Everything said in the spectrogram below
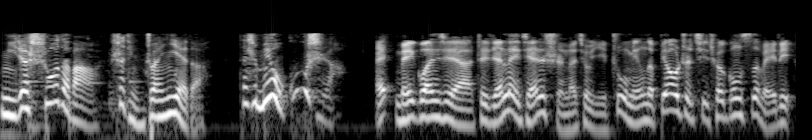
你这说的吧，是挺专业的。但是没有故事啊！哎，没关系啊，这人类简史呢，就以著名的标志汽车公司为例，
